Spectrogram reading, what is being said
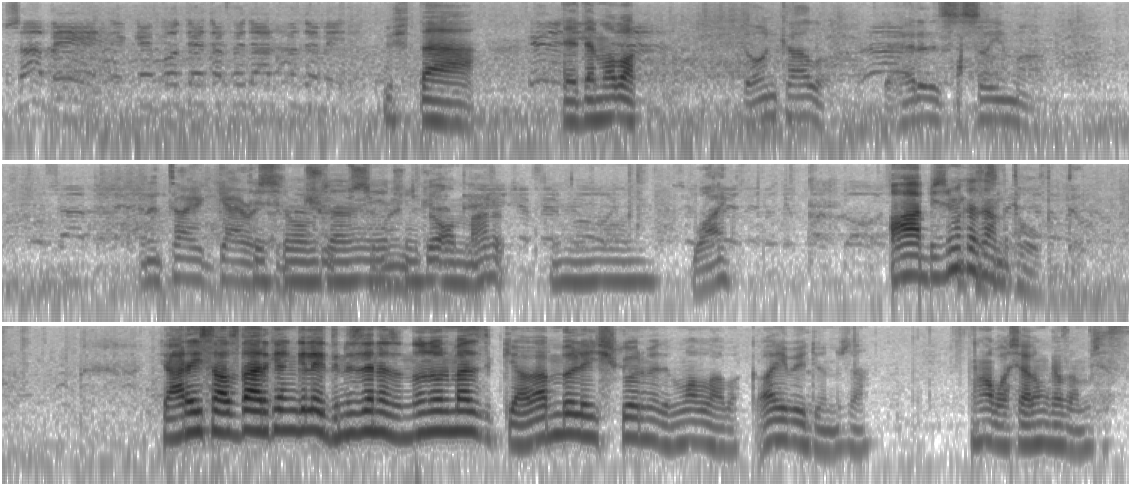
Sapete che potete fidarvi di me. Üf be. Dedeme bak. Don Carlo, the head of the Sicilian mob. Teslim niye? surrendered Çünkü onlar... Hmm. Aa biz mi kazandık? Ya reis az da erken geleydiniz en azından ölmezdik ya. Ben böyle iş görmedim vallahi bak. Ayıp ediyorsunuz ha. Ha başarım kazanmışız.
